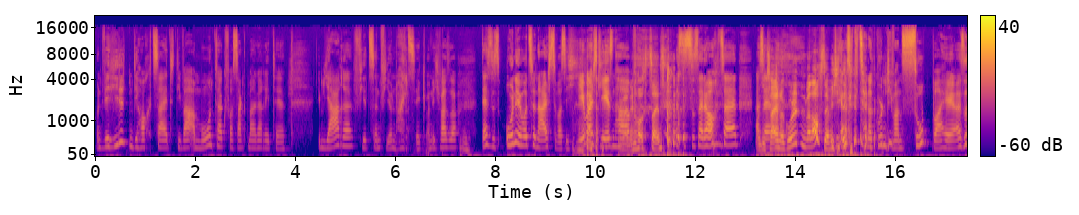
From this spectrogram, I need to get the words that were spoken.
Und wir hielten die Hochzeit, die war am Montag vor St. Margarete im Jahre 1494. Und ich war so, das ist das unemotionalste, was ich jemals gelesen habe. eine Hochzeit. Das ist so seine Hochzeit. Und Also die er- 200 Gulden waren auch sehr wichtig. ja, also die 200 Gulden, die waren super, hey. Also,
